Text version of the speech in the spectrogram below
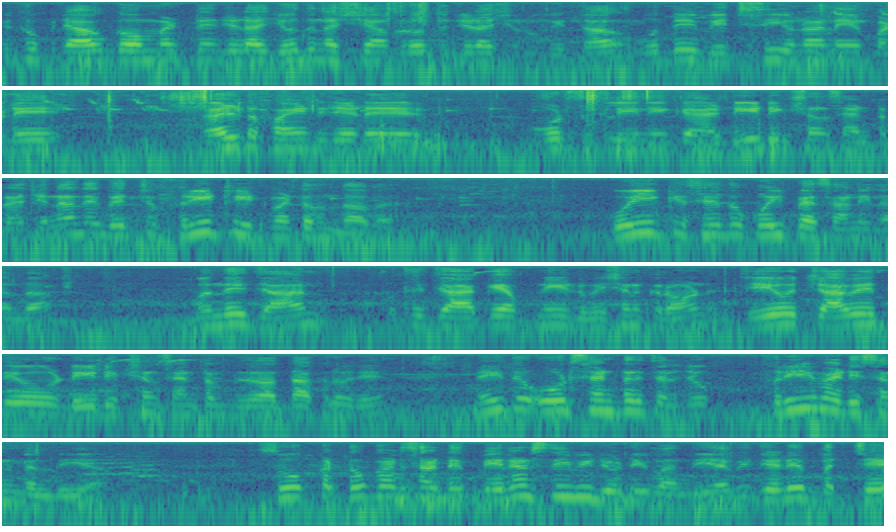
ਦੇਖੋ ਪੰਜਾਬ ਗਵਰਨਮੈਂਟ ਨੇ ਜਿਹੜਾ ਯੁੱਧ ਨਸ਼ਿਆਂ ਵਿਰੁੱਧ ਜਿਹੜਾ ਸ਼ੁਰੂ ਕੀਤਾ, ਉਹਦੇ ਵਿੱਚ ਸੀ ਉਹਨਾਂ ਨੇ ਬੜੇ ਵੈਲ ਡਿਫਾਈਨਡ ਜਿਹੜੇ ਸਪੋਰਟਸ ਕਲੀਨਿਕ ਹੈ ਡੀ ਐਡਿਕਸ਼ਨ ਸੈਂਟਰ ਹੈ, ਜਿਨ੍ਹਾਂ ਦੇ ਵਿੱਚ ਫ੍ਰੀ ਟ੍ਰੀਟਮੈਂਟ ਹੁੰਦਾ ਵਾ। ਕੋਈ ਕਿਸੇ ਤੋਂ ਕੋਈ ਪੈਸਾ ਨਹੀਂ ਲੈਂਦਾ, ਬੰਦੇ ਜਾਣ ਉੱਥੇ ਜਾ ਕੇ ਆਪਣੀ ਐਡਮਿਸ਼ਨ ਕਰਾਉਣ। ਜੇ ਉਹ ਚਾਵੇ ਤੇ ਉਹ ਡੀ ਐਡਿਕਸ਼ਨ ਸੈਂਟਰ ਦੇ ਦਾਖਲ ਹੋ ਜੇ। ਨਹੀਂ ਤੇ ਓਟ ਸੈਂਟਰ ਚਲ ਜਾਓ ਫ੍ਰੀ ਮੈਡੀਸਨ ਮਿਲਦੀ ਆ। ਸੋ ਘੱਟੋ ਘੱਟ ਸਾਡੇ ਪੇਰੈਂਟਸ ਦੀ ਵੀ ਡਿਊਟੀ ਬਣਦੀ ਹੈ ਵੀ ਜਿਹੜੇ ਬੱਚੇ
